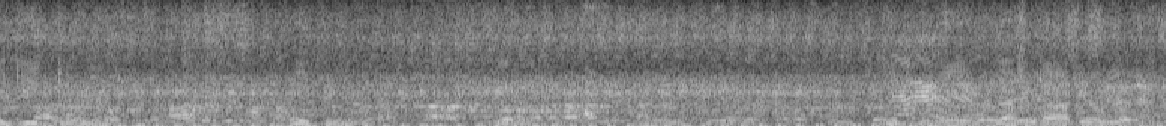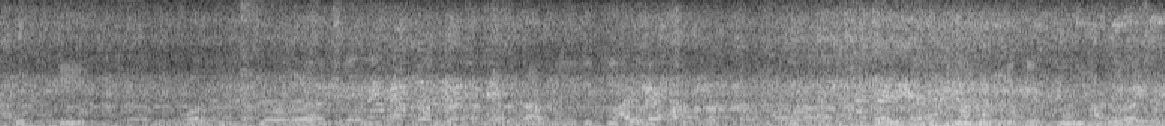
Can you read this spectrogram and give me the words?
এটি একটি রুম বেডরুম বেডরুমে প্লাস্টার পট্টি অল কমপ্লিট করা আছে। আমরা আপনাদেরকে দেখে দিচ্ছি। একটি উইন্ডো আছে।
